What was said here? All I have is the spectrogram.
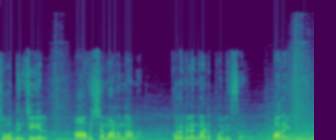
ചോദ്യം ചെയ്യൽ ആവശ്യമാണെന്നാണ് കുറവിലങ്ങാട് പോലീസ് പറയുന്നത്.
